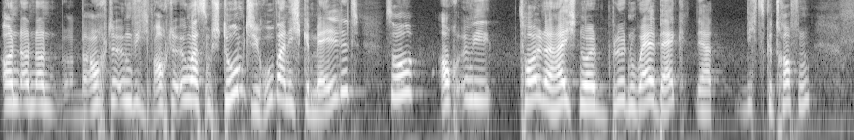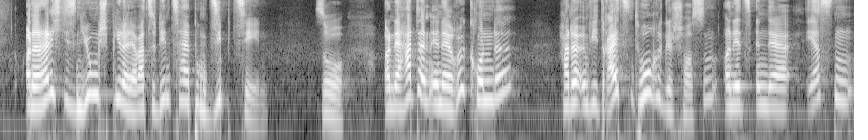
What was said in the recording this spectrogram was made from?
und, und, und brauchte irgendwie, ich brauchte irgendwas im Sturm. Giroud war nicht gemeldet, so, auch irgendwie toll. Dann hatte ich nur einen blöden Wellback, der hat nichts getroffen. Und dann hatte ich diesen jungen Spieler, der war zu dem Zeitpunkt 17. So. Und er hat dann in der Rückrunde, hat er irgendwie 13 Tore geschossen und jetzt in der ersten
